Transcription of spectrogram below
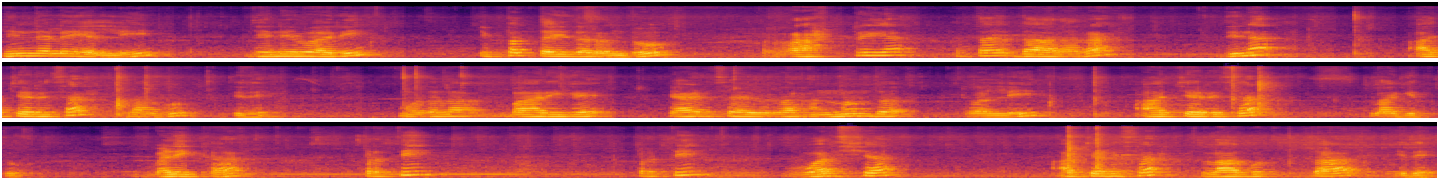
ಹಿನ್ನೆಲೆಯಲ್ಲಿ ಜನವರಿ ಇಪ್ಪತ್ತೈದರಂದು ರಾಷ್ಟ್ರೀಯ ಮತದಾರರ ದಿನ ಆಚರಿಸಲಾಗುತ್ತಿದೆ. ಮೊದಲ ಬಾರಿಗೆ ಎರಡು ಸಾವಿರದ ಹನ್ನೊಂದರಲ್ಲಿ ಆಚರಿಸಲಾಗಿತ್ತು. ಬಳಿಕ ಪ್ರತಿ ಪ್ರತಿ ವರ್ಷ ಆಚರಿಸಲಾಗುತ್ತಾ ಇದೆ.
